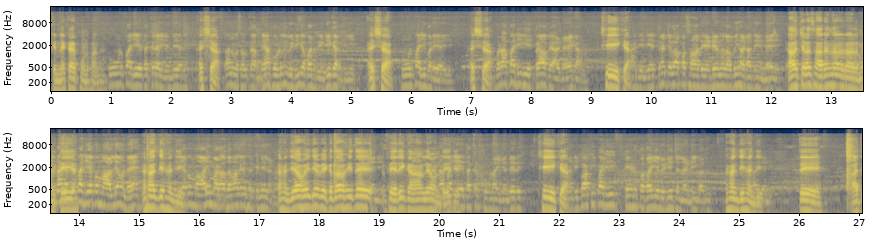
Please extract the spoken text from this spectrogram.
ਕਿੰਨੇ ਕਾ ਫੋਨ ਫਾਨ? ਫੋਨ ਭਾਜੀ ਇਹ ਤੱਕ ਆਈ ਜਾਂਦੇ ਆ ਤੇ। ਅੱਛਾ। ਤੁਹਾਨੂੰ ਮਤਲਬ ਕਰਦੇ ਆ ਫੋਨ ਵੀ ਵੀਡੀਓ ਆਪਾਂ ਰੈਡੀ ਕਰ ਦਈਏ। ਅੱਛਾ। ਫੋਨ ਭਾਜੀ ਬੜੇ ਆਏ ਜੀ। ਅੱਛਾ। ਬੜਾ ਭਾਜੀ ਵੀਰ ਭਰਾ ਪਿਆਰ ਡਏ ਕਰਨ ਠੀਕ ਆ। ਹਾਂਜੀ ਜੀ ਇਸ ਤਰ੍ਹਾਂ ਚਲੋ ਆਪਾਂ ਸਾਥ ਦੇਣ ਦੇ ਉਹਨਾਂ ਦਾ ਉਹ ਵੀ ਸਾਡਾ ਦੇਣ ਡਏ ਜੀ। ਆ ਚਲੋ ਸਾਰਿਆਂ ਨਾਲ ਰਲ ਮਿਲ ਕੇ ਹੀ ਆ। ਭਾਜੀ ਆਪਾਂ ਮਾਲ ਲਿਆਉਣ ਡਏ। ਹਾਂਜੀ ਜੇ ਹਾਂਜੀ ਆਪਾਂ ਮਾਲ ਹੀ ਮਾੜਾ ਦਵਾਂਗੇ ਫਿਰ ਕਿੰਨੇ ਲੈਣਾ? ਹਾਂਜੀ ਆਹੋ ਜੇ ਵਿਕਦਾ ਉਹੀ ਤੇ ਫੇਰ ਹੀ ਗਾਂ ਲਿਆਉਂਦੇ ਜੇ। ਇਹ ਤੱਕ ਫੋਨ ਆਈ ਜਾਂਦੇ ਤੇ। ਠੀਕ ਆ। ਹਾਂਜੀ ਬਾਕੀ ਭਾਜੀ ਕਿਸੇ ਨੂੰ ਪਤਾ ਹੀ ਹੈ ਵੀਡੀਓ ਚੱਲਣ ਦੀ ਵਾਧੂ। ਹਾਂਜੀ ਹਾਂਜੀ। ਤੇ ਅੱਜ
